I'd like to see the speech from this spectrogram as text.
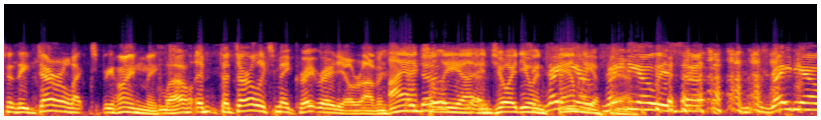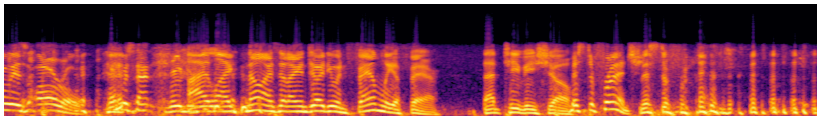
to the derelicts behind me. Well, it, the derelicts make great radio, Robin. I They actually uh, Yes. enjoyed you in radio, Family Affair. radio is uh, radio is oral. What was that? Rudy? I like. No, I said I enjoyed you in Family Affair. That TV show. Mr. French. Mr. French.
